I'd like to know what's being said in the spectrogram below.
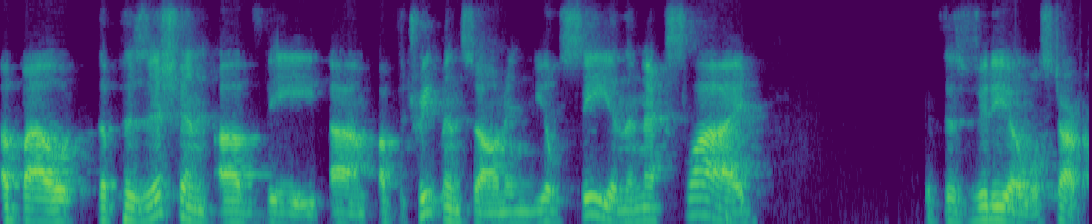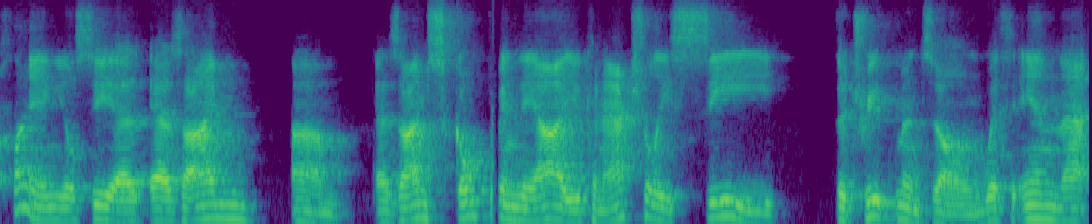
about the position of the um, of the treatment zone. And you'll see in the next slide, if this video will start playing, you'll see as, as I'm um, as I'm scoping the eye, you can actually see the treatment zone within that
